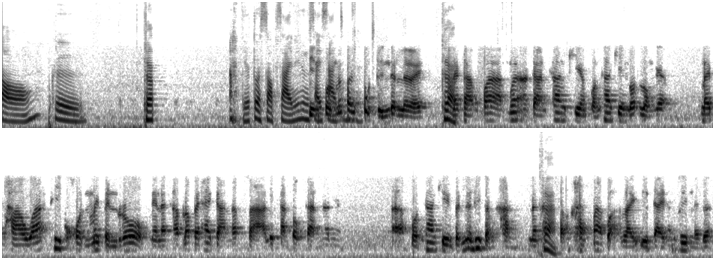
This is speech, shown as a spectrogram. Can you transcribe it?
สองคือครับอะเดี๋ยวตรวจสอบสายนิดนึงที่สายคนสายไม่ค่อยพูดถึงกันเลยครับนะครับ ว่าเมื่ออาการข้างเคียงผลข้างเคียงลดลงเนี่ยในภาวะที่คนไม่เป็นโรคเนี่ยนะครับแล้วไปให้การรักษาหรือการป้องกันนั่นเนี่ยอ่า ผลข้างเคียงเป็นเรื่องที่สำคัญนะครับสำคัญมากกว่าอะไรอื่นใดทั้งสิ้นเลยด้วย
